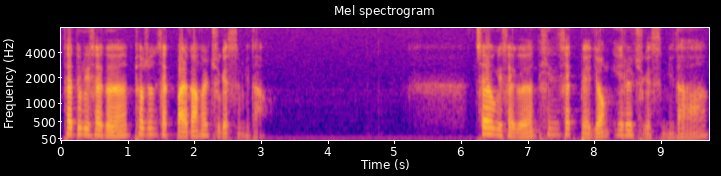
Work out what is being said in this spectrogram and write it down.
테두리 색은 표준색 빨강을 주겠습니다. 채우기 색은 흰색 배경 1을 주겠습니다.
